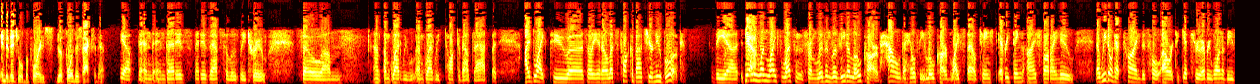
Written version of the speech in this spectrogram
individual before his before this accident. Yeah, and and that is that is absolutely true. So um, I'm, I'm glad we I'm glad we talked about that. But I'd like to uh, so you know let's talk about your new book, the uh, Yeah. 21 Life Lessons from Living La Vida Low Carb: How the Healthy Low Carb Lifestyle Changed Everything I Thought I Knew. Now we don't have time this whole hour to get through every one of these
